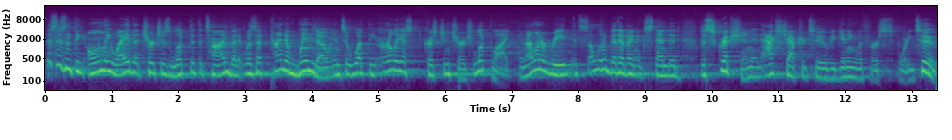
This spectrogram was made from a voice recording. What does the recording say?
This isn't the only way that churches looked at the time, but it was a kind of window into what the earliest Christian church looked like. And I want to read, it's a little bit of an extended description in Acts chapter 2, beginning with verse 42.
